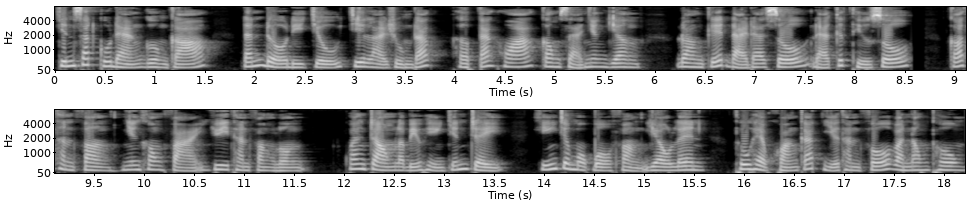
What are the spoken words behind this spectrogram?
Chính sách của đảng gồm có đánh độ địa chủ chia lại ruộng đất, hợp tác hóa công xã nhân dân, đoàn kết đại đa số đã kích thiểu số, có thành phần nhưng không phải duy thành phần luận. Quan trọng là biểu hiện chính trị, khiến cho một bộ phận giàu lên, thu hẹp khoảng cách giữa thành phố và nông thôn,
